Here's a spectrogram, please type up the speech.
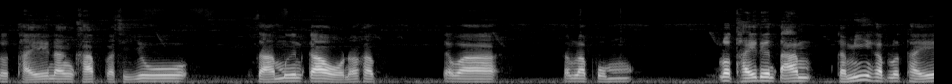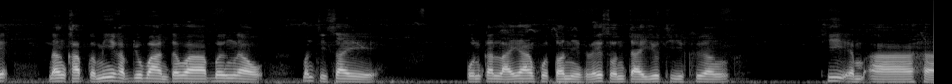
รถไถนั่งขับกับสิยูสามหมื่นเก้านะครับ แต่ว่า สำหรับผมรถไถเดินตามก็มีครับรถไถนั่งขับก็มีครับอยู่บ้านแต่ว่าเบิ่งแล้วมันสิใส่ปนกันหลายอย่างพวกตอนนี้ก็เลยสนใจอยู่ที่เครื่องที่ MR หา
